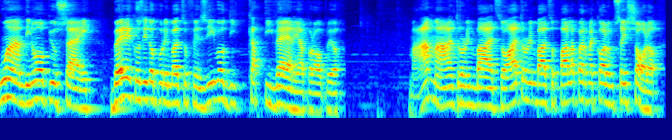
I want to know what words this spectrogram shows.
one di nuovo più 6. Bene così dopo rimbalzo offensivo di cattiveria proprio. Mamma, altro rimbalzo, altro rimbalzo. Parla per McCollum, sei solo.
